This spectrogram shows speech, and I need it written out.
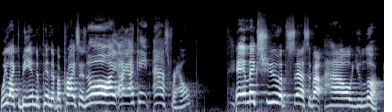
We like to be independent, but pride says, no, I, I, I can't ask for help. It, it makes you obsess about how you look.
